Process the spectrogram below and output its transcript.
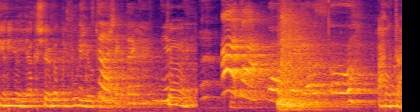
Ojej, jak szeroki buzi. Ptaszek taki, nie? Tak. O, Elias, o. Auta.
